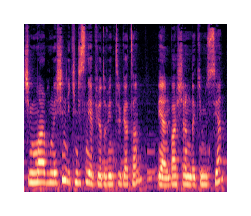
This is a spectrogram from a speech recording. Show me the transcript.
Şimdi Marble Machine'in ikincisini yapıyordu Wintergatan. Yani başlarındaki müzisyen.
